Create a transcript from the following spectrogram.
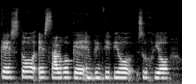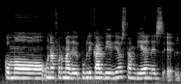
que esto es algo que en principio surgió como una forma de publicar vídeos también es, eh,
